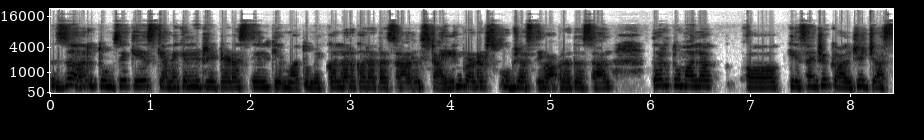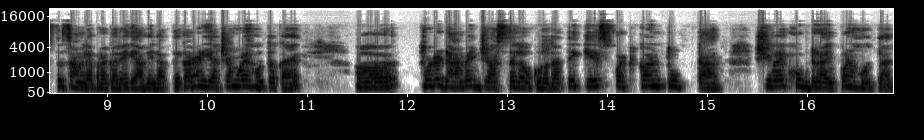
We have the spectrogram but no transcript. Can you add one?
जर तुमचे केस केमिकली ट्रीटेड असतील किंवा तुम्ही कलर करत असाल स्टायलिंग प्रोडक्ट्स खूप जास्ती वापरत असाल तर तुम्हाला केसांची काळजी जास्त चांगल्या प्रकारे घ्यावी लागते. कारण याच्यामुळे होतं काय थोडं डॅमेज जास्त लवकर होतात. ते केस पटकन तुटतात. शिवाय खूप ड्राय पण होतात.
